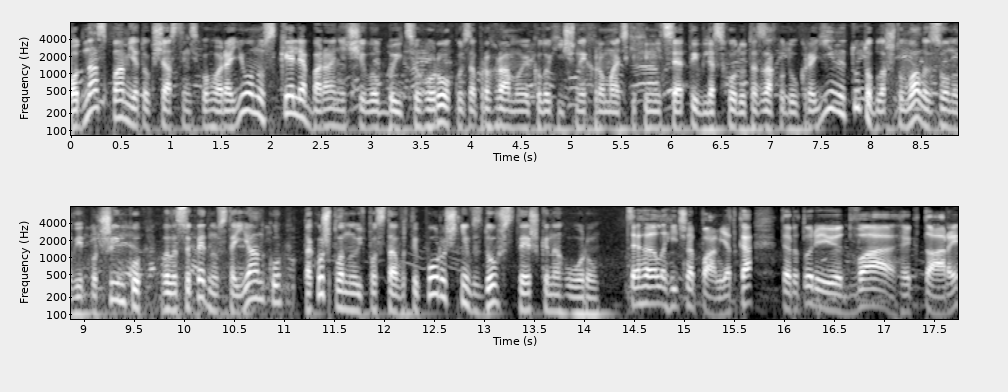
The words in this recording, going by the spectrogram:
Одна з пам'яток Щастинського району скеля Баранячі Лоби. Цього року за програмою екологічних громадських ініціатив для сходу та заходу України тут облаштували зону відпочинку, велосипедну стоянку. Також планують поставити поручні вздовж стежки на гору. Це геологічна пам'ятка територією 2 гектари.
